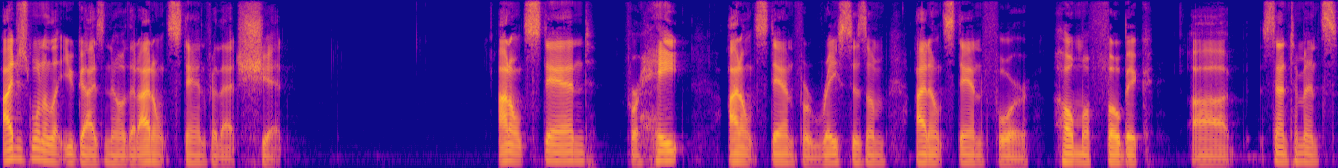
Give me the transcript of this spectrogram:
I just want to let you guys know that I don't stand for that shit. I don't stand for hate. I don't stand for racism. I don't stand for homophobic uh, sentiments.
